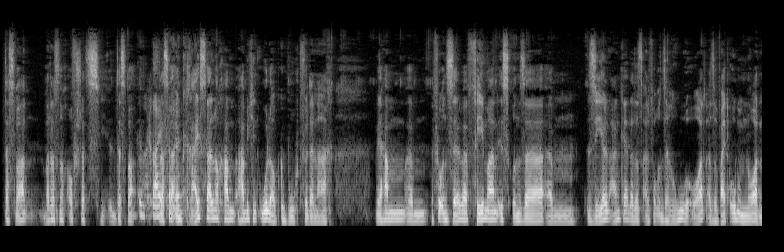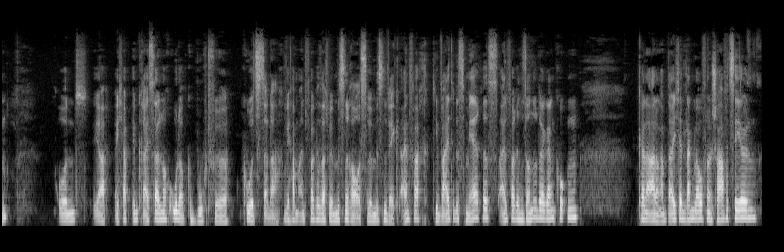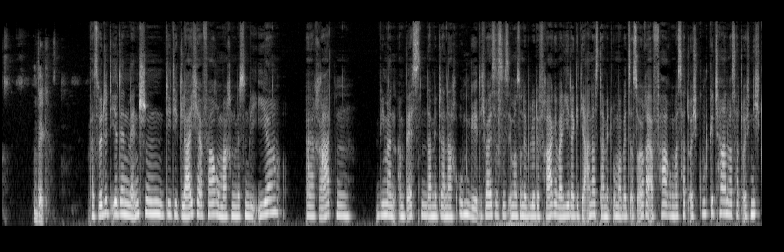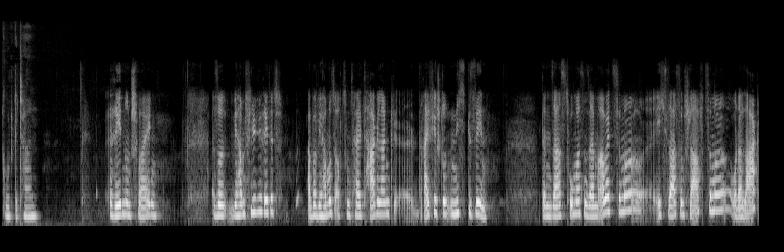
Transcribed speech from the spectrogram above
das war, war das noch auf Station, das war, das war im Kreissaal noch, habe hab ich in Urlaub gebucht für danach. Wir haben ähm, für uns selber, Fehmarn ist unser ähm, Seelenanker, das ist einfach unser Ruheort, also weit oben im Norden. Und ja, ich habe im Kreissaal noch Urlaub gebucht für kurz danach. Wir haben einfach gesagt, wir müssen raus, wir müssen weg. Einfach die Weite des Meeres, einfach in Sonnenuntergang gucken. Keine Ahnung, am Deich entlanglaufen und Schafe zählen, weg. Was würdet ihr denn Menschen, die die gleiche Erfahrung machen müssen wie ihr äh, raten, wie man am besten damit danach umgeht? Ich weiß, es ist immer so eine blöde Frage, weil jeder geht ja anders damit um, aber jetzt aus eurer Erfahrung, was hat euch gut getan, was hat euch nicht gut getan? Reden und Schweigen. Also wir haben viel geredet, aber wir haben uns auch zum Teil tagelang äh, drei, vier Stunden nicht gesehen. Dann saß Thomas in seinem Arbeitszimmer, ich saß im Schlafzimmer oder lag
